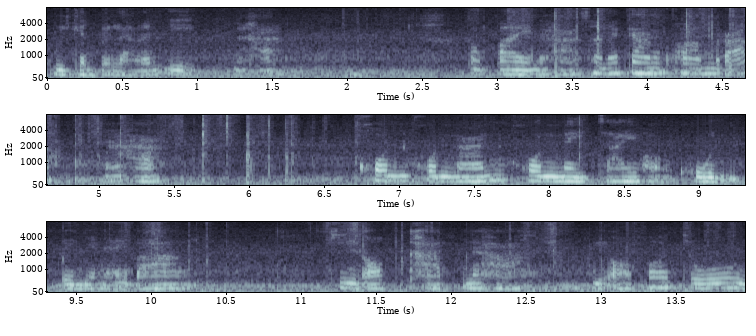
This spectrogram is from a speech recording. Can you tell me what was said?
คุยกันไปแล้วนั่นเองนะคะ ต่อไปนะคะสถานการณ์ความรักนะคะ คนคนนั้นคนในใจของคุณเป็นยังไงบ้าง King of Cup นะคะ The of Fortune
